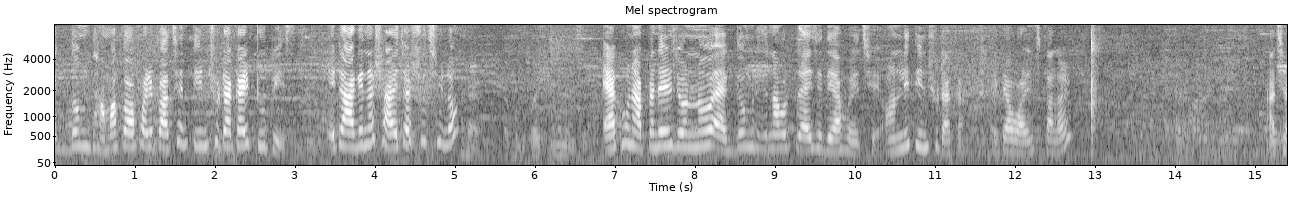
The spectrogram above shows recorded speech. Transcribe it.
একদম ধামাকা অফারে পাচ্ছেন তিনশো টাকায় টু পিস এটা আগে না সাড়ে চারশো ছিল? হ্যাঁ এখন আপনাদের জন্য একদম রিজনেবল প্রাইসে দেওয়া হয়েছে। অনলি তিনশো টাকা। এটা অরেঞ্জ কালার আচ্ছা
